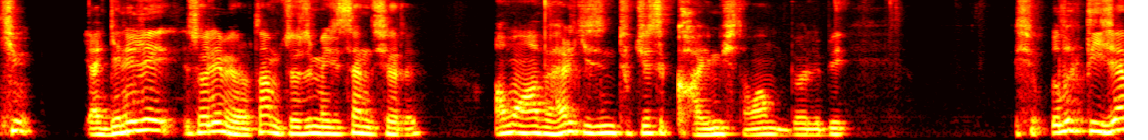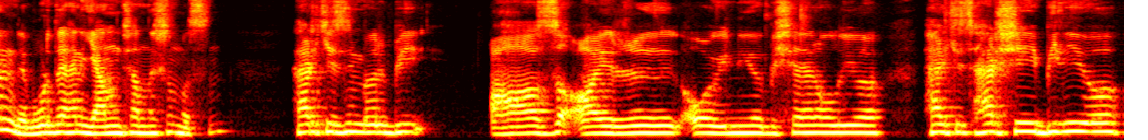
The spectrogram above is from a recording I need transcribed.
kim ya geneli söylemiyorum tamam mı? Sözü meclisten dışarı. Ama abi herkesin Türkçesi kaymış tamam mı? Böyle bir Şimdi ılık diyeceğim de burada hani yanlış anlaşılmasın. Herkesin böyle bir ağzı ayrı oynuyor bir şeyler oluyor. Herkes her şeyi biliyor.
